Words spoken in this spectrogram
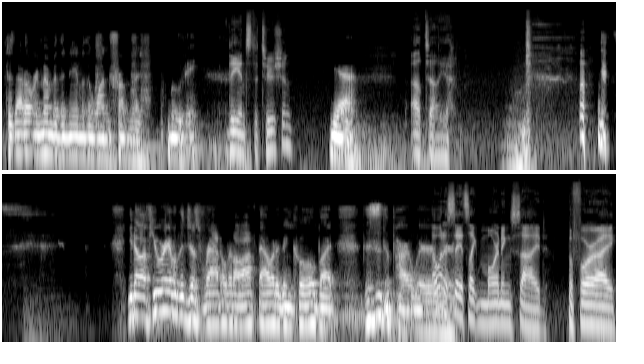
because I don't remember the name of the one from the movie. The institution. Yeah. I'll tell you. You know, if you were able to just rattle it off, that would have been cool. But this is the part where I want to say it's like Morningside before I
